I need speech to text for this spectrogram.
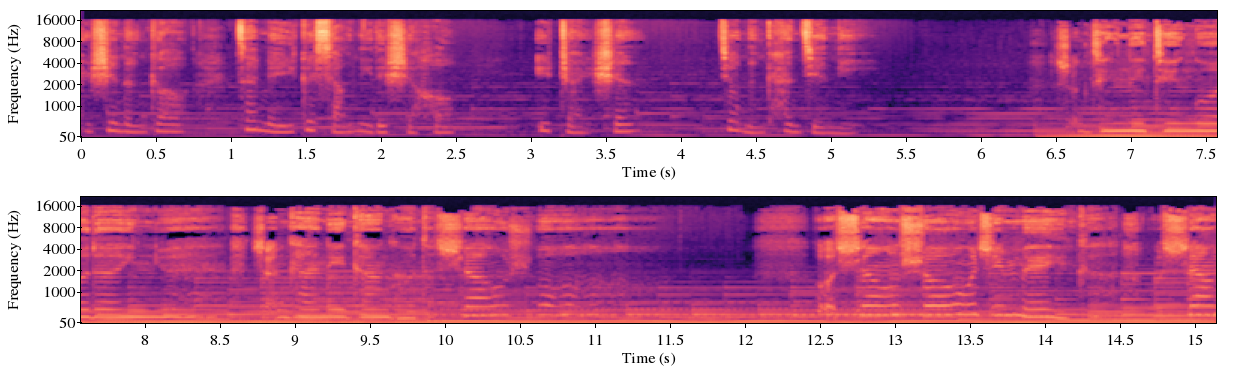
而是能够在每一个想你的时候，一转身就能看见你。想听你听过的音乐，想看你看过的小说，我想收集每一个，我想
